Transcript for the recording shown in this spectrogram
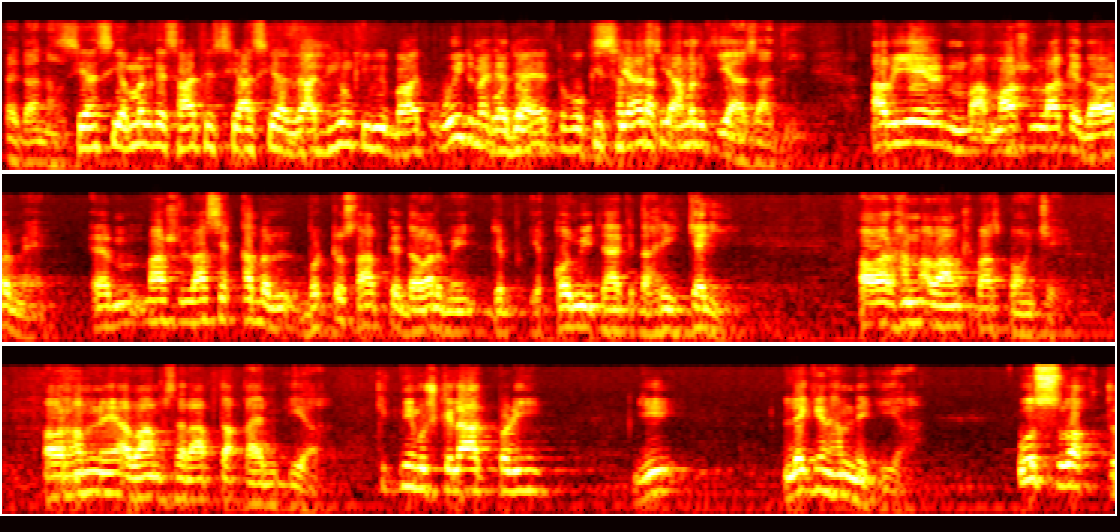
پیدا نہ ہوتی۔ سیاسی عمل کے ساتھ سیاسی آزادیوں کی بھی بات وہی تو میں کہتا ہوں تو وہ کس سیاسی عمل کی آزادی۔ اب یہ ماشاء اللہ کے دور میں ماشاء اللہ سے قبل بھٹو صاحب کے دور میں جب یہ قومی اتحاد کی تحریک چلی اور ہم عوام کے پاس پہنچے اور ہم نے عوام سے رابطہ قائم کیا۔ کتنی مشکلات پڑی؟ جی لیکن ہم نے کیا۔ اس وقت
